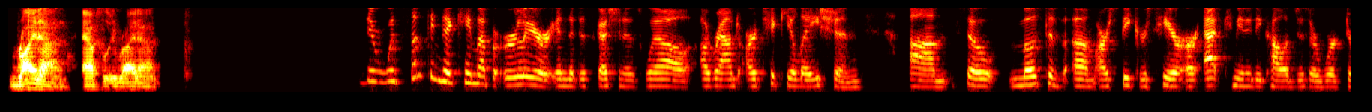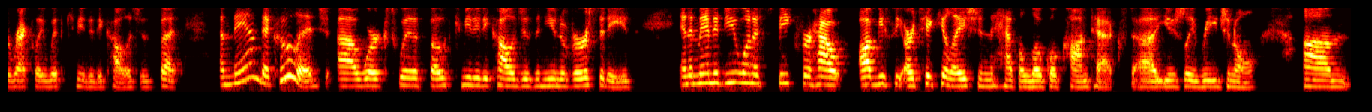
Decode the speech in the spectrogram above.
right on, absolutely right on there was something that came up earlier in the discussion as well around articulation. Um, so most of um, our speakers here are at community colleges or work directly with community colleges, but Amanda Coolidge uh, works with both community colleges and universities. And Amanda, do you want to speak for how obviously articulation has a local context, uh, usually regional. Um,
